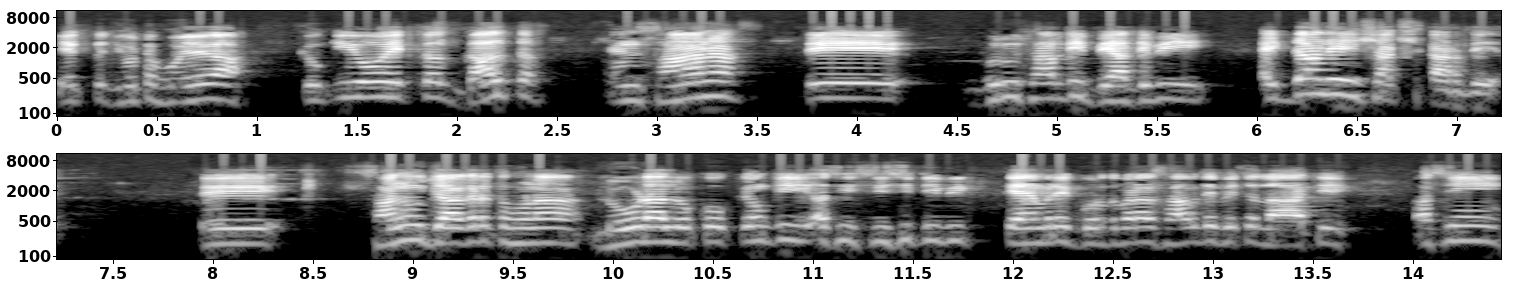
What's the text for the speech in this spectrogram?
ਇਕਜੁੱਟ ਹੋਏਗਾ ਕਿਉਂਕਿ ਉਹ ਇੱਕ ਗਲਤ ਇਨਸਾਨ ਆ ਤੇ ਗੁਰੂ ਸਾਹਿਬ ਦੀ ਬੇਅਦਬੀ ਇਦਾਂ ਦੇ ਹੀ ਸ਼ਖਸ ਕਰਦੇ ਆ। ਤੇ ਸਾਨੂੰ ਜਾਗਰਤ ਹੋਣਾ ਲੋੜ ਆ ਲੋਕੋ, ਕਿਉਂਕਿ ਅਸੀਂ ਸੀਸੀਟੀਵੀ ਕੈਮਰੇ ਗੁਰਦੁਆਰਾ ਸਾਹਿਬ ਦੇ ਵਿੱਚ ਲਾ ਕੇ ਅਸੀਂ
